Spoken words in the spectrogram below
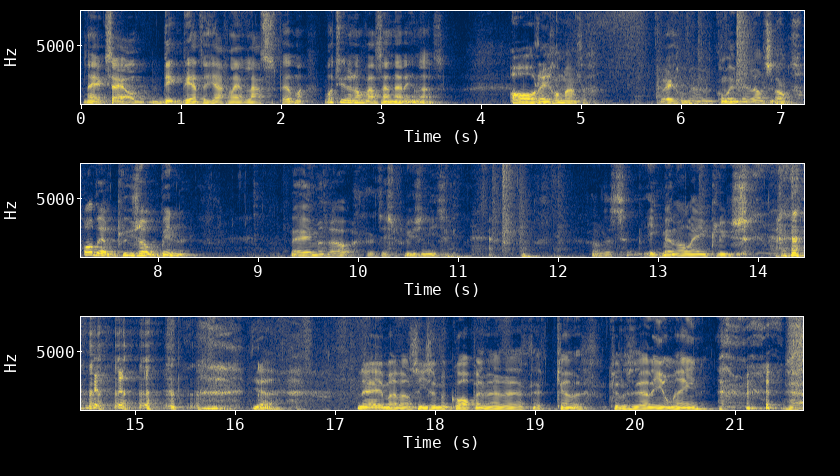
nee, ik zei al, dik 30 jaar geleden laatste speel, maar wordt u er nog wel eens aan herinnerd? Oh, regelmatig. Regelmatig. Dan kom ik met Amsterdam. Oh, we hebben Plus ook binnen. Nee, mevrouw, dat is Plus niet. Want dat, ik ben alleen Plus. ja. Nee, maar dan zien ze mijn kop en dan eh, kunnen ze daar niet omheen. Ja.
